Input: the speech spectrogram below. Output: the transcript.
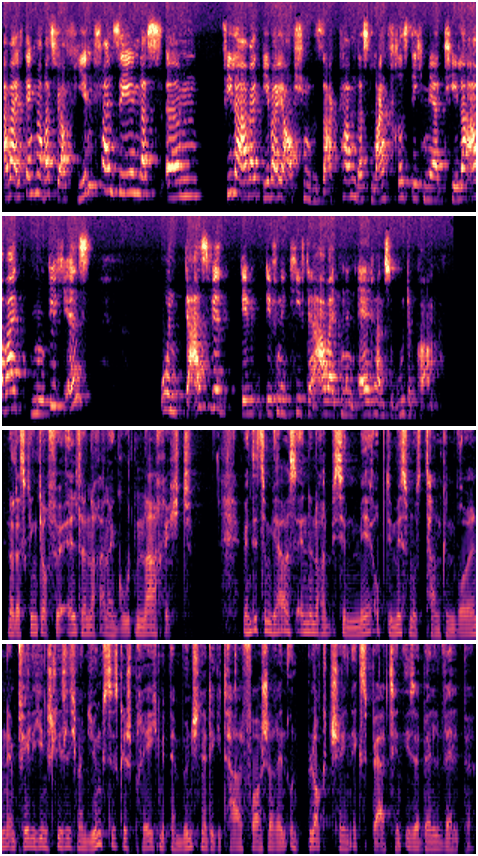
aber ich denke mal, was wir auf jeden Fall sehen, dass ähm, viele Arbeitgeber ja auch schon gesagt haben, dass langfristig mehr Telearbeit möglich ist. Und das wird de definitiv den arbeitenden Eltern zugutekommen. Na, das klingt doch für Eltern nach einer guten Nachricht. Wenn Sie zum Jahresende noch ein bisschen mehr Optimismus tanken wollen, empfehle ich Ihnen schließlich mein jüngstes Gespräch mit der Münchner Digitalforscherin und Blockchain-Expertin Isabel Welpe.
